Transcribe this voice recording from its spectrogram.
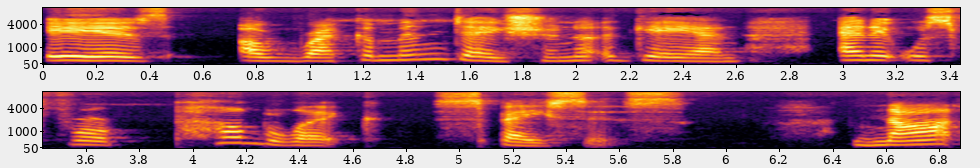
is a recommendation again, and it was for public spaces, not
